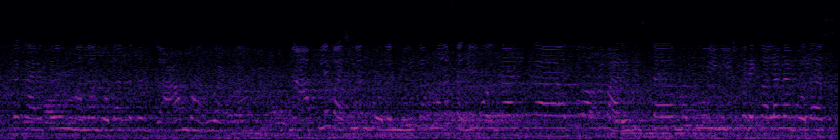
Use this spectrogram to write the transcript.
आजचा कार्यक्रम मला बोलायचं तर जाम भारी वाटला. ना आपल्या भाषेनेच बोलत नाही कारण मला सगळी बोलतात का तू अगदी भारी दिसता मग तू इंग्लिशमध्ये कला नाही बोलस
